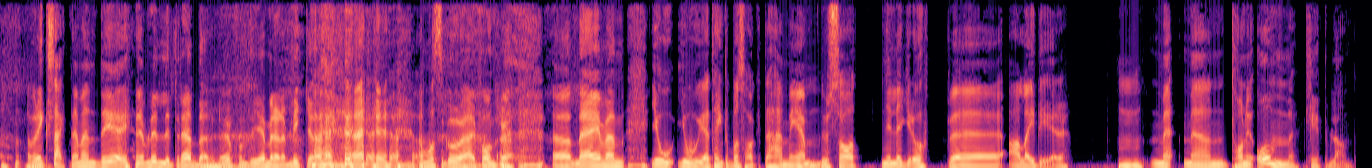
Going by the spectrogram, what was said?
Ja men exakt, nej men det, jag blev lite rädd där. Nu får du inte ge mig den här blicken. jag måste gå härifrån tror jag. Eh, nej men, jo, jo, jag tänkte på en sak. Det här med, du sa att ni lägger upp eh, alla idéer. Mm. Men, men tar ni om klipp ibland?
